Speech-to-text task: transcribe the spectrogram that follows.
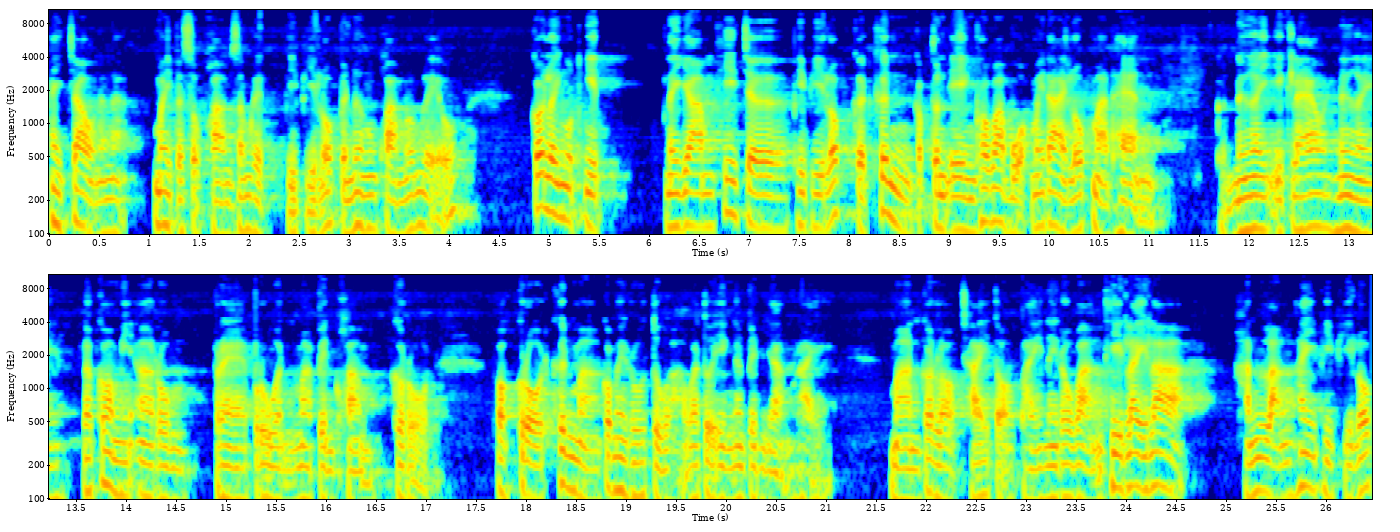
ให้เจ้านั้นนะ่ะไม่ประสบความสำเร็จผีผีลบเป็นเรื่องของความล้มเหลว ก็เลยหงุดหงิดในยามที่เจอพีพีลบเกิดขึ้นกับตนเอง เพราะว่าบวกไม่ได้ลบมาแทน ก็เหนื่อยอีกแล้วเหนื่อย แล้วก็มีอารมณ์แปรปรวนมาเป็นความโกรธ พอโกรธขึ้นมาก็ไม่รู้ตัวว่าตัวเองนั้นเป็นอย่างไร มารก็หลอกใช้ต่อไปในระหว่างที่ไล่ล่าหันหลังให้พีพีลบ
